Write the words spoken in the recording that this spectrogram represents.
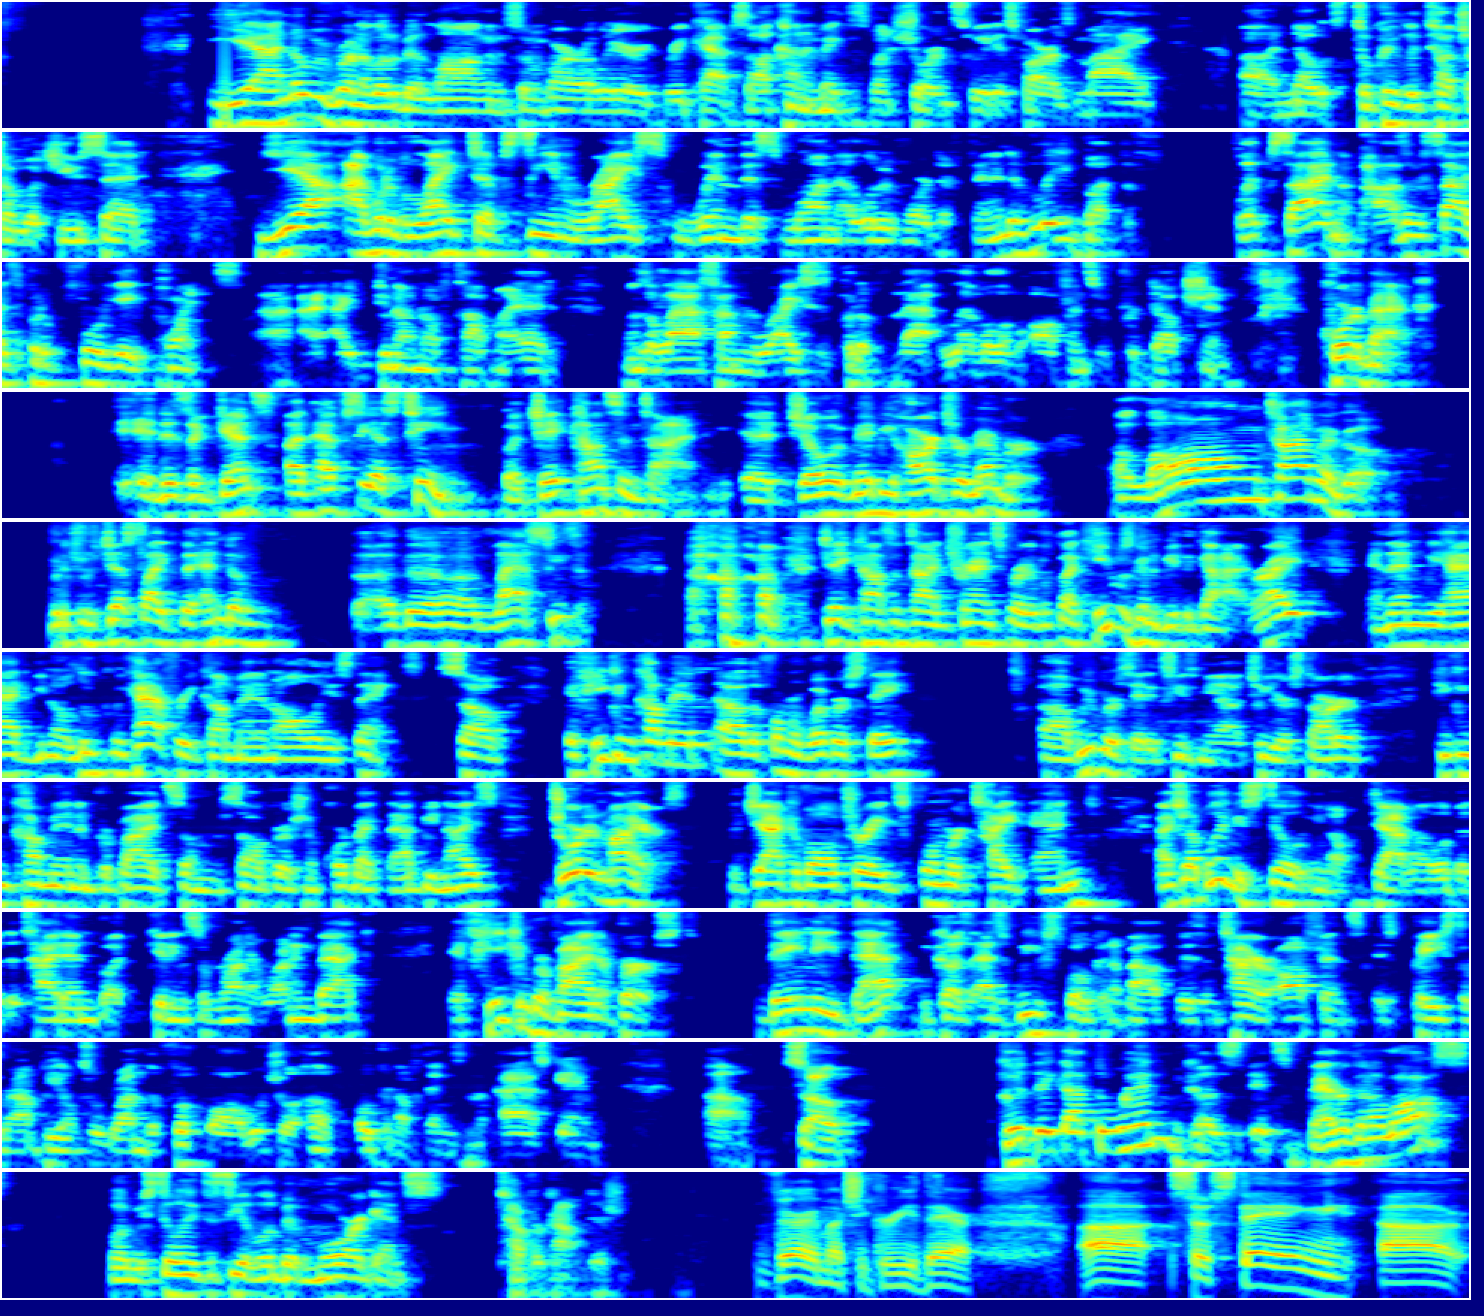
Yeah, I know we've run a little bit long in some of our earlier recaps, so I'll kind of make this one short and sweet as far as my uh, notes to quickly touch on what you said. Yeah, I would have liked to have seen Rice win this one a little bit more definitively, but the flip side and the positive side is put up 48 points. I, I, do not know off the top of my head when's the last time Rice has put up that level of offensive production. Quarterback, it is against an FCS team, but Jake Constantine, uh, Joe, it may be hard to remember a long time ago, which was just like the end of uh, the last season. Jake Constantine transferred. It looked like he was going to be the guy, right? And then we had, you know, Luke McCaffrey come in and all these things. So if he can come in, uh, the former Weber State, uh, Weber State, excuse me, a two-year starter, if he can come in and provide some celebration of quarterback, that'd be nice. Jordan Myers, the jack of all trades, former tight end. Actually, I believe he's still, you know, dabbling a little bit of tight end, but getting some run at running back. If he can provide a burst, they need that because, as we've spoken about, this entire offense is based around being able to run the football, which will help open up things in the pass game. Um, so good they got the win because it's better than a loss, but we still need to see a little bit more against tougher competition. Very much agree there. Uh, so staying uh,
